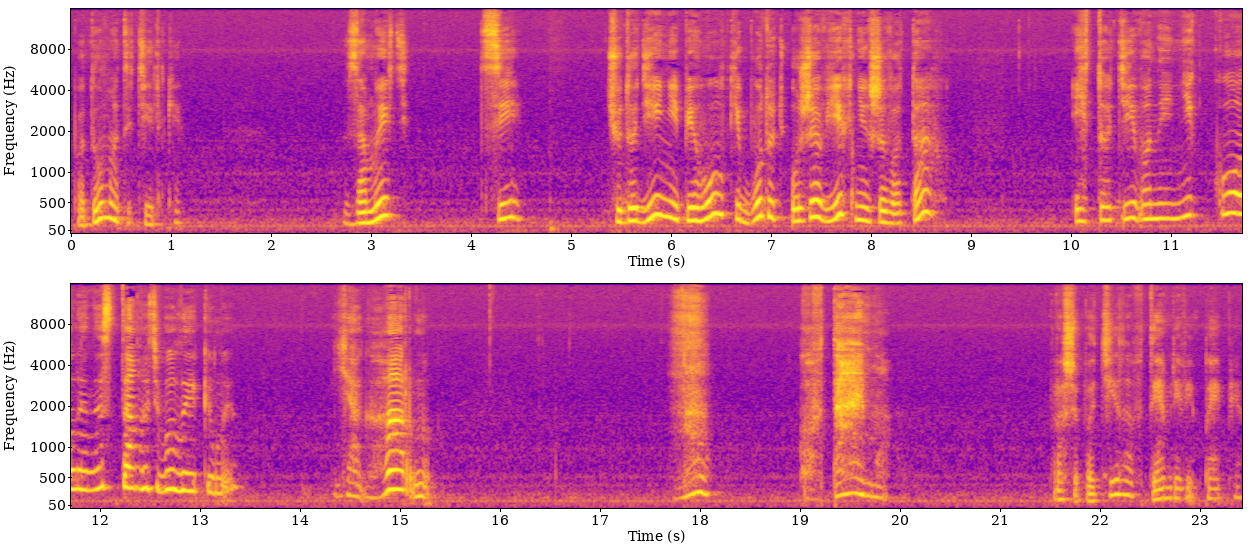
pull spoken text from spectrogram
Подумати тільки. Замить ці чудодійні пігулки будуть уже в їхніх животах, і тоді вони ніколи не стануть великими. Як гарно. Ну, ковтаємо, прошепотіла в темряві пепі.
